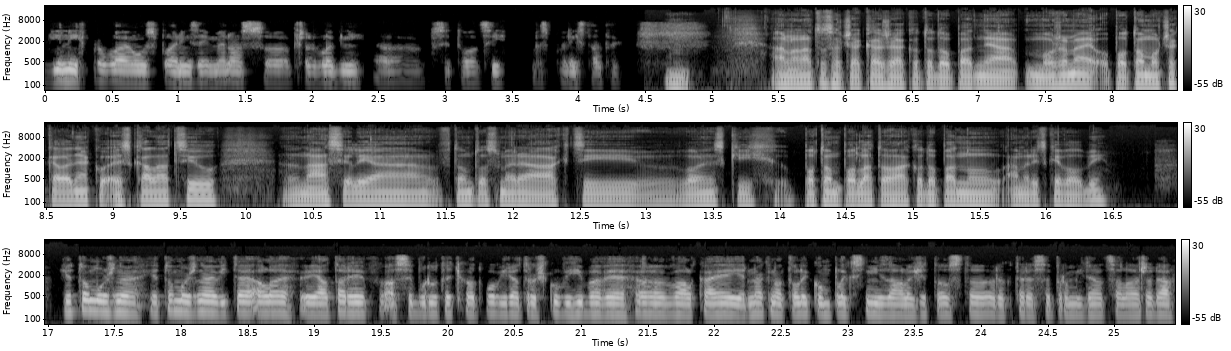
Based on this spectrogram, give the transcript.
jiných problémů spojených zejména s předvolební situací ve Spojených státech. Hmm. Áno, na to sa čaká, že ako to dopadne aj potom očakávať nejakú eskaláciu násilia v tomto smere a akcií vojenských potom podľa toho, ako dopadnú americké voľby? Je to možné, je to možné, víte, ale já tady asi budu teď odpovídat trošku vyhýbavě. Eh, válka je jednak natolik komplexní záležitost, do které se promítá celá řada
